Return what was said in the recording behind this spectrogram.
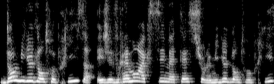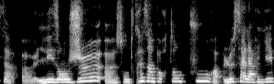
dans le milieu de l'entreprise, et j'ai vraiment axé ma thèse sur le milieu de l'entreprise, euh, les enjeux euh, sont très importants pour le salarié,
